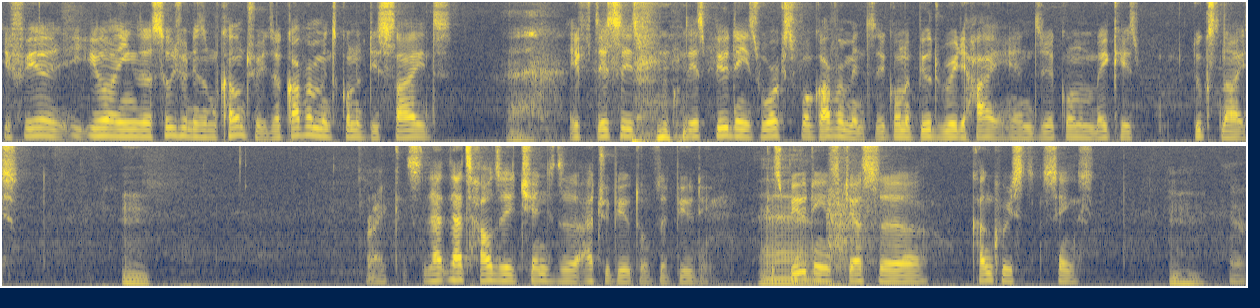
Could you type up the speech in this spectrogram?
if you you are in the socialism country, the government's gonna decide if this is this building is works for government. They're gonna build really high and they're gonna make it looks nice, Mm. right? So that that's how they change the attribute of the building. Because Ah. building is just uh, concrete things. Mhm. Yeah.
